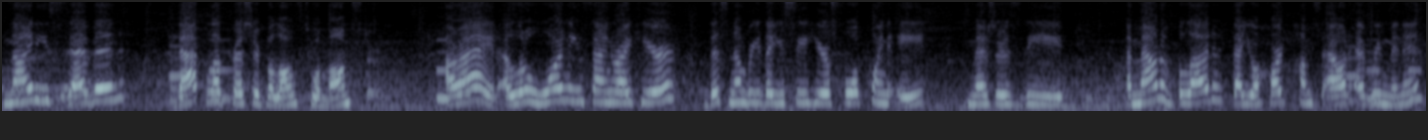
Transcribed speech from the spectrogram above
97. That blood pressure belongs to a monster. All right, a little warning sign right here. This number that you see here, 4.8, measures the amount of blood that your heart pumps out every minute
